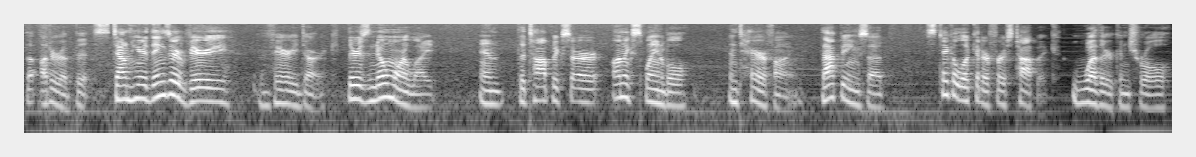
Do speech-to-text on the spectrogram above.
the utter abyss. Down here, things are very, very dark. There is no more light, and the topics are unexplainable and terrifying. That being said, let's take a look at our first topic weather control.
